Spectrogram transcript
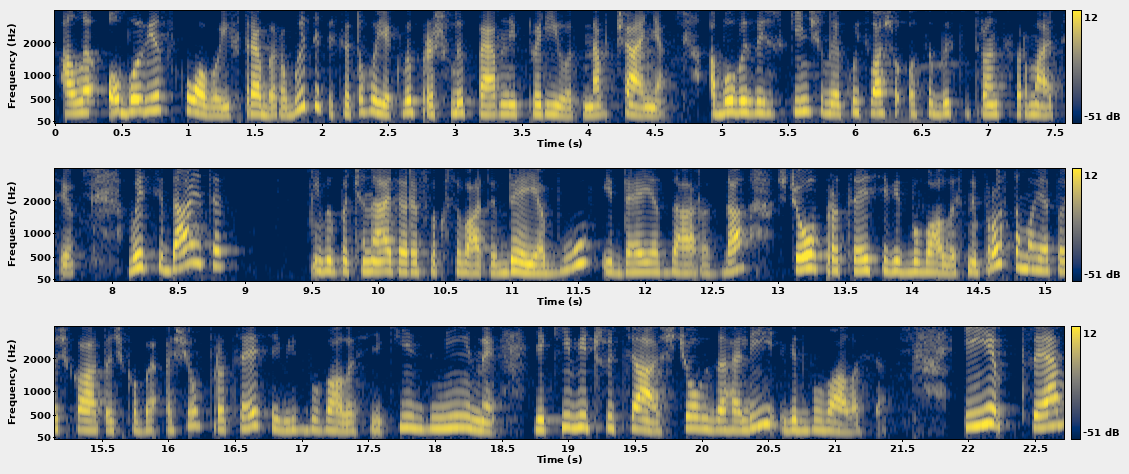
але обов'язково їх треба робити після того, як ви пройшли певний період навчання, або ви закінчили якусь вашу особисту трансформацію. Ви сідаєте. І ви починаєте рефлексувати, де я був і де я зараз, да? що в процесі відбувалось. Не просто моя точка А, точка Б, а що в процесі відбувалося, які зміни, які відчуття, що взагалі відбувалося. І це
